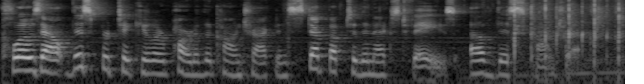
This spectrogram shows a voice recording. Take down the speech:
close out this particular part of the contract and step up to the next phase of this contract.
